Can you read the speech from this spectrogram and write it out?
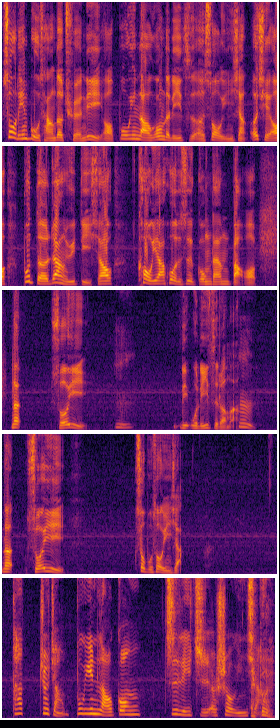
受领补偿的权利哦，不因劳工的离职而受影响，而且哦不得让于抵消、扣押或者是供担保哦。那所以，嗯，离我离职了嘛，嗯，那所以受不受影响？他就讲不因劳工之离职而受影响，对。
